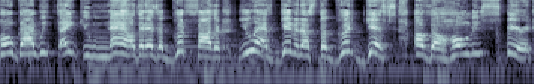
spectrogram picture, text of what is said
Oh God, we thank you now that as a good father, you have given us the good gifts of the Holy Spirit.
